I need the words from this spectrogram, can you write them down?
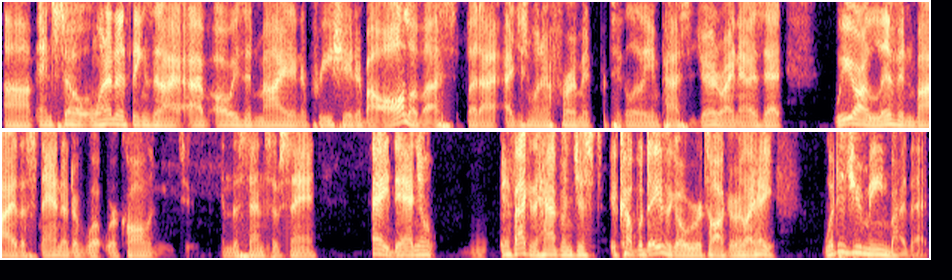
Um, and so, one of the things that I, have always admired and appreciated about all of us, but I, I just want to affirm it particularly in Pastor Jared right now, is that we are living by the standard of what we're calling you to, in the sense of saying, "Hey, Daniel." In fact, it happened just a couple days ago. We were talking. We are like, "Hey, what did you mean by that?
